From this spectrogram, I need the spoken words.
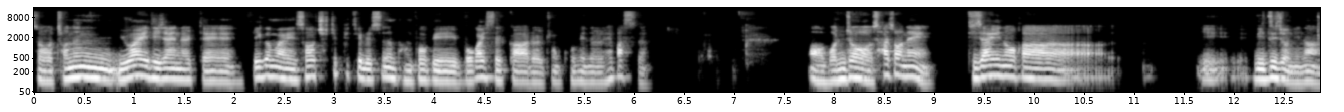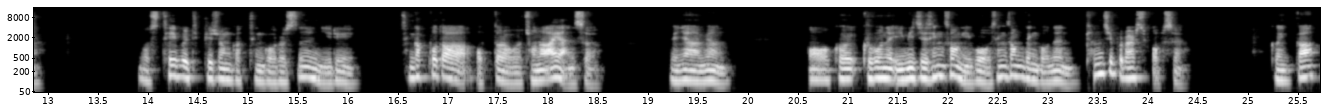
그래서 저는 UI 디자인 할 때 피그마에서 챗GPT를 쓰는 방법이 뭐가 있을까를 좀 고민을 해봤어요. 어, 먼저 사전에 디자이너가 이 미드전이나 뭐 스테이블 디퓨전 같은 거를 쓰는 일이 생각보다 없더라고요. 저는 아예 안 써요. 왜냐하면 어, 그, 그거는 이미지 생성이고 생성된 거는 편집을 할 수가 없어요. 그러니까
